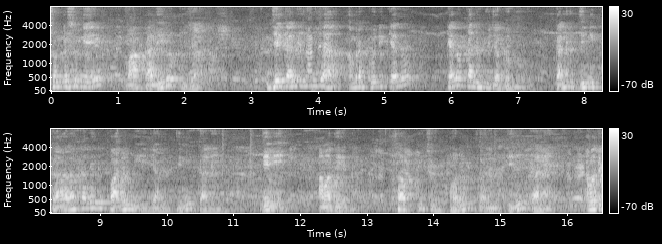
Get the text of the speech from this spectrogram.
সঙ্গে সঙ্গে মা কালীরও পূজা। যে কালী পূজা আমরা করি কেন? কেন কালী পূজা করব? কালী যিনি কালাকালের পারে নিয়ে যান, তিনি কালী। যিনি আমাদের সব কিছু হরণ করেন, তিনি কালী। আমাদের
